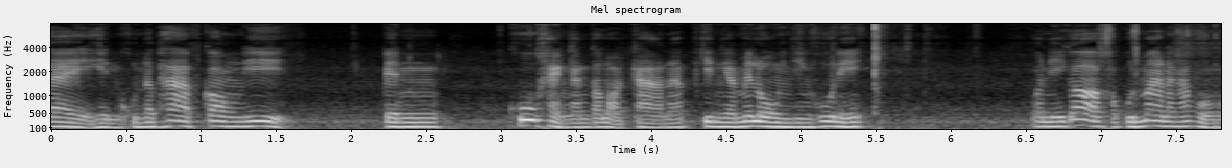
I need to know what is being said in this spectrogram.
ได้เห็นคุณภาพกล้องที่เป็นคู่แข่งกันตลอดกาลนะครับ กินกันไม่ลงจริงๆคู่นี้ วันนี้ก็ขอบคุณมากนะครับผม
